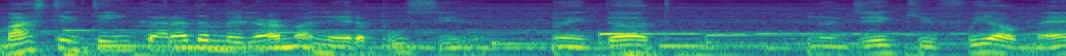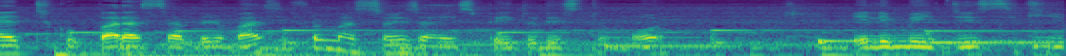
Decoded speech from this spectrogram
Mas tentei encarar da melhor maneira possível. No entanto, no dia que fui ao médico para saber mais informações a respeito desse tumor, ele me disse que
